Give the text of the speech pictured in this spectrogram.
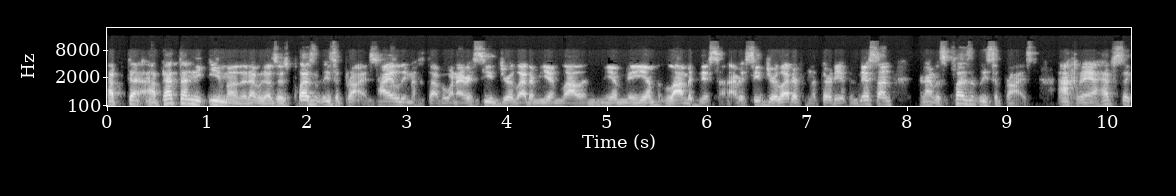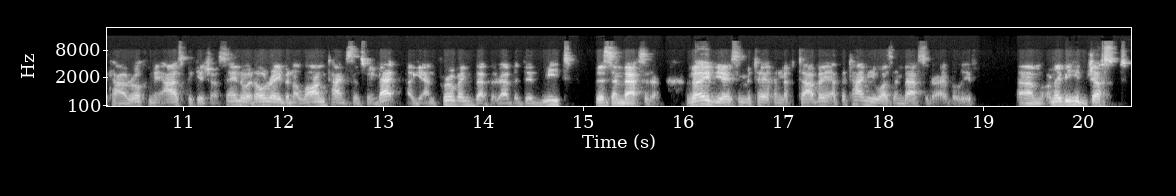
Hapeta ni'ima, the Rebbe goes, I was pleasantly surprised. Highly mechtava, when I received your letter, Yom Lamed Nisan. I received your letter from the 30th of Nisan, and I was pleasantly surprised. It had already been a long time since we met, again, proving that the Rebbe did meet this ambassador. At the time, he was ambassador, I believe. Um, or maybe he just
